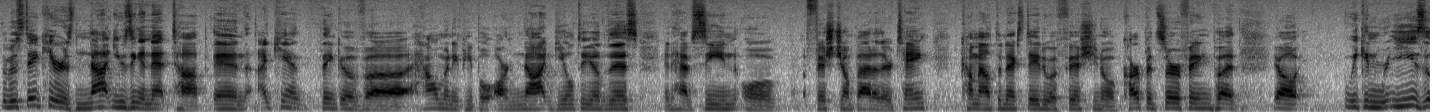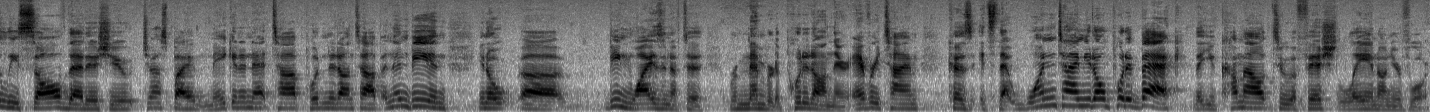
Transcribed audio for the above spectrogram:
The mistake here is not using a net top, and I can't think of uh, how many people are not guilty of this and have seen a fish jump out of their tank, come out the next day to a fish, you know, carpet surfing. But you know, we can easily solve that issue just by making a net top, putting it on top, and then being, you know, uh, being wise enough to remember to put it on there every time, because it's that one time you don't put it back that you come out to a fish laying on your floor.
